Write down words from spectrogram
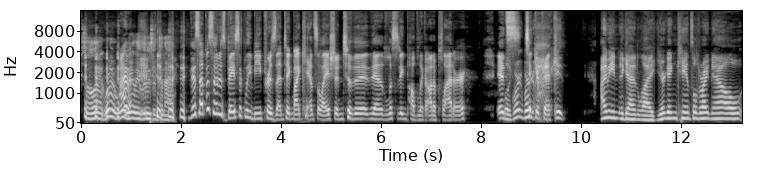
so like we're we're I- really losing today. this episode is basically me presenting my cancellation to the the listening public on a platter. It's Look, we're- we're- take your pick. it- I mean, again, like you're getting canceled right now.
